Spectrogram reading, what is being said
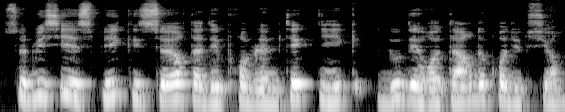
Celui-ci explique qu'il se heurte à des problèmes techniques, d'où des retards de production.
